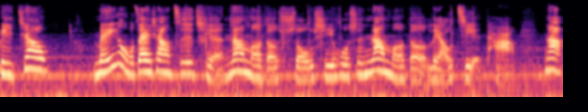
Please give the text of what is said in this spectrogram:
比较没有再像之前那么的熟悉，或是那么的了解他。那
